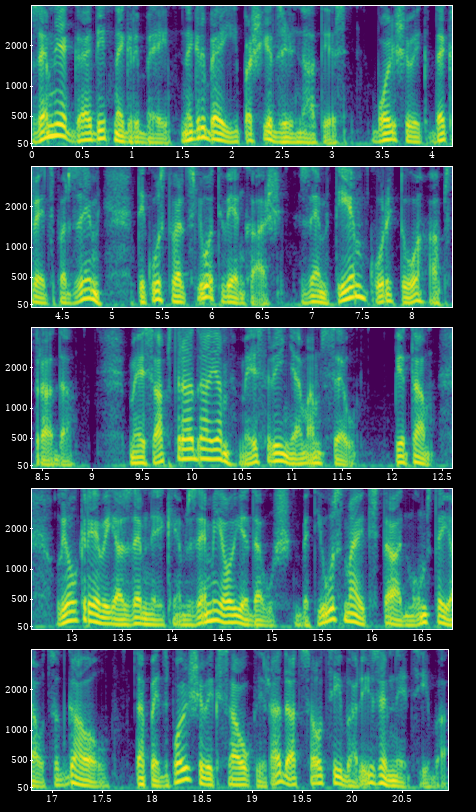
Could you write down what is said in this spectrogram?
Zemnieki gaidīt negribēja, negribēja īpaši iedziļināties. Bolševiku dekrēts par zemi tika uztverts ļoti vienkārši - zeme tiem, kuri to apstrādā. Mēs apstrādājam, mēs arī ņemam sev. Pie tam Lielkrievijā zemniekiem zemi jau iedevuši, bet jūs, maitis, tādi mums te jaucat galvu. Tāpēc bolševiku saukļi rada atsaucību arī zemniecībā.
